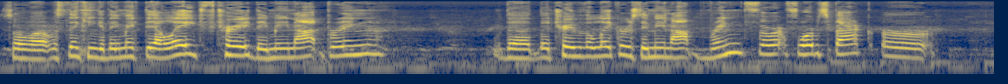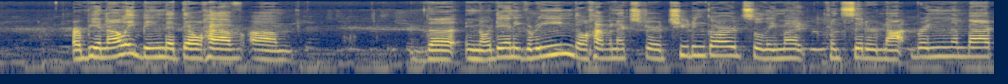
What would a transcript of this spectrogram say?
So uh, I was thinking if they make the LA trade, they may not bring the the trade with the Lakers, they may not bring Forbes back or or Belinelli, being that they'll have um, the you know Danny Green, they'll have an extra shooting guard, so they might consider not bringing them back.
